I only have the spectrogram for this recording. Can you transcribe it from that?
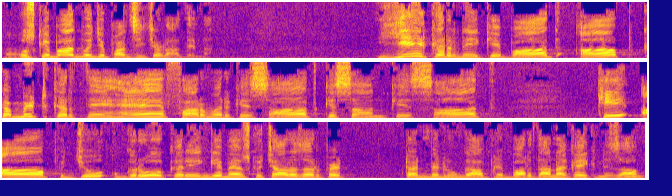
हाँ। उसके बाद मुझे फांसी चढ़ा देना। ये करने के बाद आप कमिट करते हैं फार्मर के साथ किसान के साथ कि आप जो ग्रो करेंगे मैं उसको चार हज़ार रुपये टन में लूँगा। आपने बारदाना का एक निज़ाम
